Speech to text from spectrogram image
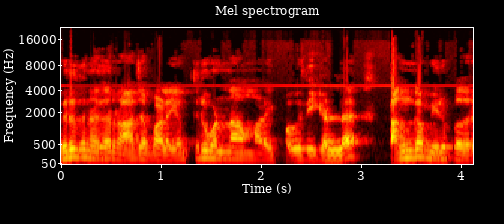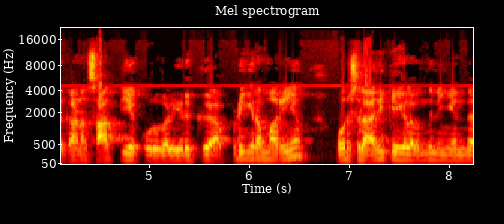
விருதுநகர் ராஜபாளையம் திருவண்ணாமலை பகுதிகளில் தங்கம் இருப்பதற்கான சாத்தியக்கூறுகள் இருக்கு அப்படிங்கிற மாதிரியும் ஒரு சில அறிக்கைகளை வந்து நீங்கள் இந்த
